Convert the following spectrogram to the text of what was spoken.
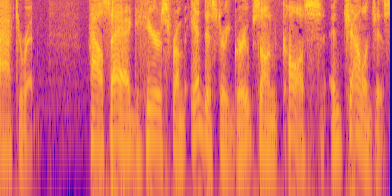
accurate. House Ag hears from industry groups on costs and challenges.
